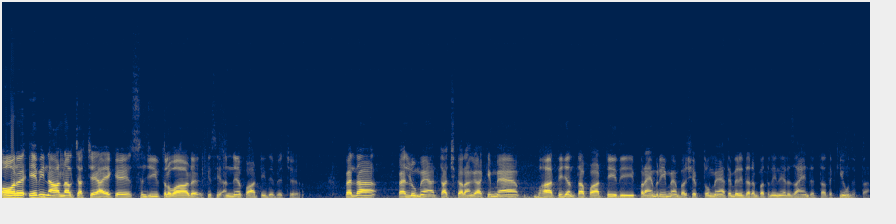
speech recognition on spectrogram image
ਔਰ ਇਹ ਵੀ ਨਾਲ ਨਾਲ ਚਰਚੇ ਆਏ ਕਿ ਸੰਜੀਵ ਤਲਵਾੜ ਕਿਸੇ ਅਨਿਆ ਪਾਰਟੀ ਦੇ ਵਿੱਚ। ਪਹਿਲਾਂ ਪਹਿਲੂ ਮੈਂ ਟੱਚ ਕਰਾਂਗਾ ਕਿ ਮੈਂ ਭਾਰਤੀ ਜਨਤਾ ਪਾਰਟੀ ਦੀ ਪ੍ਰਾਇਮਰੀ ਮੈਂਬਰਸ਼ਿਪ ਤੋਂ ਮੈਂ ਤੇ ਮੇਰੀ ਧਰਮਪਤਨੀ ਨੇ ਰਿਜ਼ਾਈਨ ਦਿੱਤਾ ਤੇ ਕਿਉਂ ਦਿੱਤਾ?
